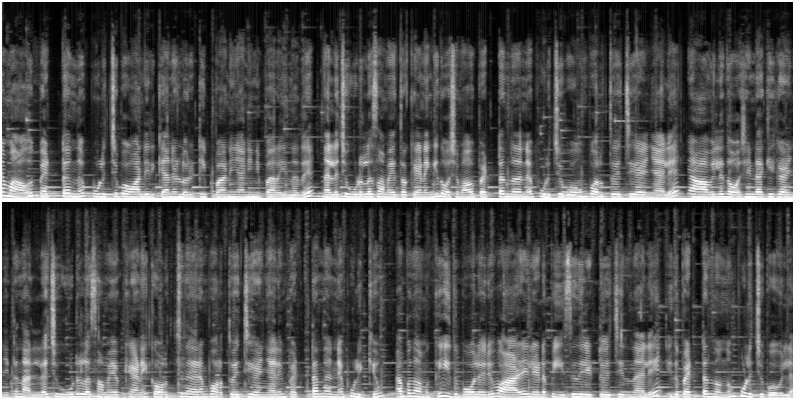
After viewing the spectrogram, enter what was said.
ദോശമാവ് പെട്ടെന്ന് പുളിച്ചു പോവാണ്ടിരിക്കാനുള്ള ഒരു ടിപ്പാണ് ഞാൻ ഇനി പറയുന്നത്. നല്ല ചൂടുള്ള സമയത്തൊക്കെ ആണെങ്കിൽ ദോശമാവ് പെട്ടെന്ന് തന്നെ പുളിച്ചു പോകും പുറത്ത് വെച്ച് കഴിഞ്ഞാൽ രാവിലെ ദോശ ഉണ്ടാക്കി കഴിഞ്ഞിട്ട് നല്ല ചൂടുള്ള സമയമൊക്കെ ആണെങ്കിൽ കുറച്ച് നേരം പുറത്ത് വെച്ച് കഴിഞ്ഞാലും പെട്ടെന്ന് തന്നെ പുളിക്കും. അപ്പോൾ നമുക്ക് ഇതുപോലെ ഒരു വാഴയിലയുടെ പീസ് ഇതിലിട്ട് വെച്ചിരുന്നാൽ ഇത് പെട്ടെന്നൊന്നും പുളിച്ചു പോവില്ല.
